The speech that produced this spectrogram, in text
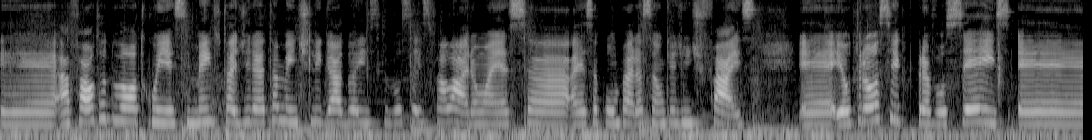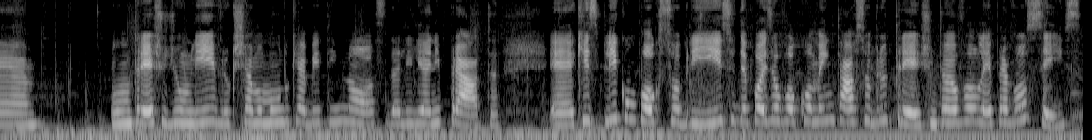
É, a falta do autoconhecimento está diretamente ligado a isso que vocês falaram, a essa, a essa comparação que a gente faz. É, eu trouxe para vocês é, um trecho de um livro que chama O Mundo que Habita em Nós, da Liliane Prata, é, que explica um pouco sobre isso e depois eu vou comentar sobre o trecho, então eu vou ler para vocês.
